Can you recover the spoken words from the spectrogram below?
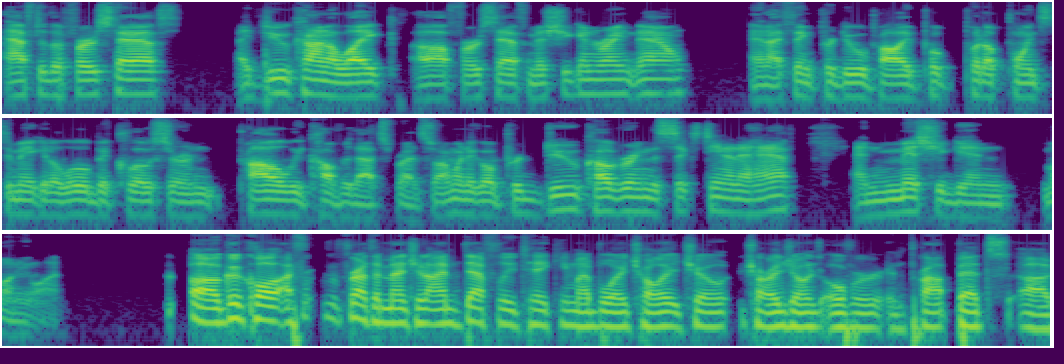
after the first half. I do kind of like uh, first half Michigan right now, and I think Purdue will probably put put up points to make it a little bit closer and probably cover that spread. So I'm going to go Purdue covering the 16 and a half and Michigan money line. Uh, good call. I f- forgot to mention I'm definitely taking my boy Charlie Cho- Charlie Jones over in prop bets, uh,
